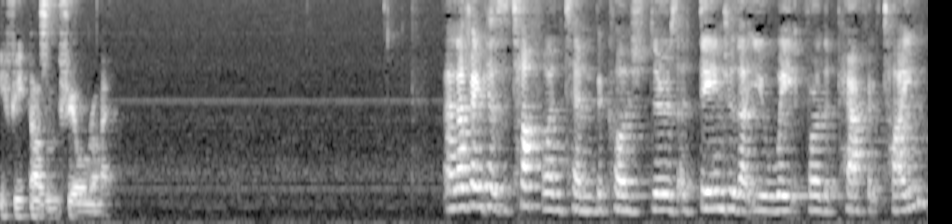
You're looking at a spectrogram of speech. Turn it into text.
if it doesn't feel right. And I think it's a tough one, Tim, because there's a danger that you wait for the perfect time.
